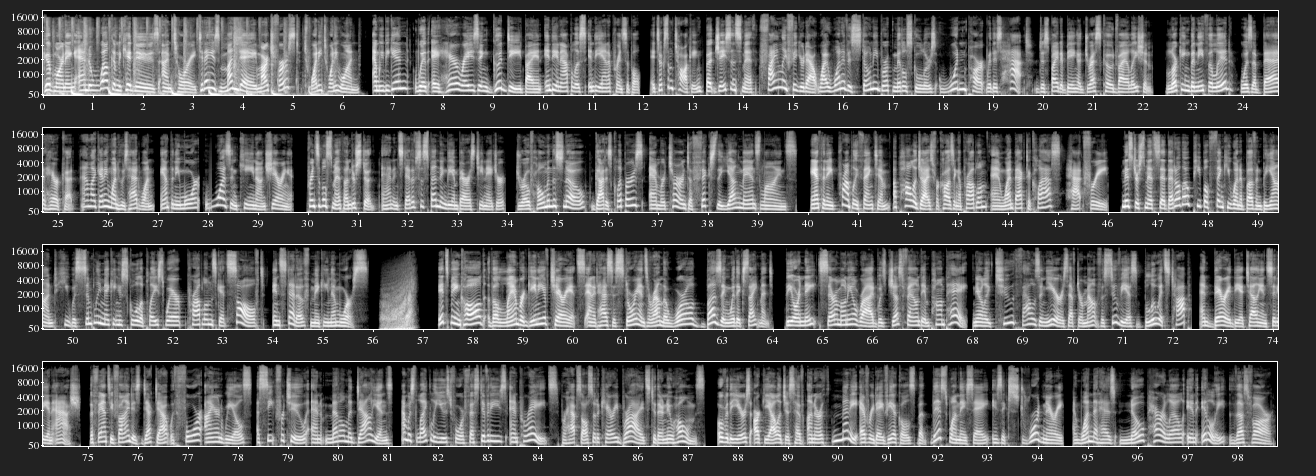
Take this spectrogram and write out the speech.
Good morning and welcome to Kid News. I'm Tori. Today is Monday, March 1st, 2021. And we begin with a hair raising good deed by an Indianapolis, Indiana principal. It took some talking, but Jason Smith finally figured out why one of his Stony Brook middle schoolers wouldn't part with his hat, despite it being a dress code violation. Lurking beneath the lid was a bad haircut, and like anyone who's had one, Anthony Moore wasn't keen on sharing it. Principal Smith understood, and instead of suspending the embarrassed teenager, drove home in the snow, got his clippers, and returned to fix the young man's lines. Anthony promptly thanked him, apologized for causing a problem, and went back to class hat free. Mr. Smith said that although people think he went above and beyond, he was simply making his school a place where problems get solved instead of making them worse. It's being called the Lamborghini of Chariots, and it has historians around the world buzzing with excitement. The ornate ceremonial ride was just found in Pompeii, nearly 2,000 years after Mount Vesuvius blew its top and buried the Italian city in ash. The fancy find is decked out with four iron wheels, a seat for two, and metal medallions, and was likely used for festivities and parades, perhaps also to carry brides to their new homes. Over the years, archaeologists have unearthed many everyday vehicles, but this one, they say, is extraordinary and one that has no parallel in Italy thus far.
